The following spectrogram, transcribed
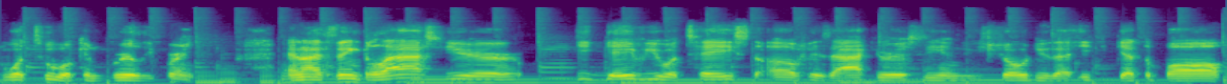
what Tua can really bring. And I think last year he gave you a taste of his accuracy and he showed you that he could get the ball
